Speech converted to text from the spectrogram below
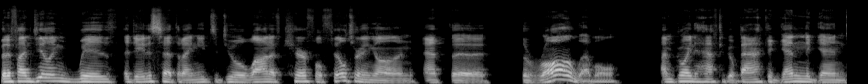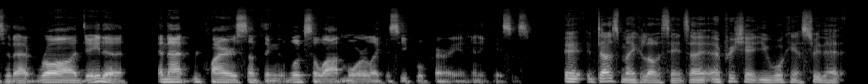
But if I'm dealing with a data set that I need to do a lot of careful filtering on at the, the raw level, I'm going to have to go back again and again to that raw data. And that requires something that looks a lot more like a SQL query in many cases. It, does make a lot of sense. I appreciate you walking us through that.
